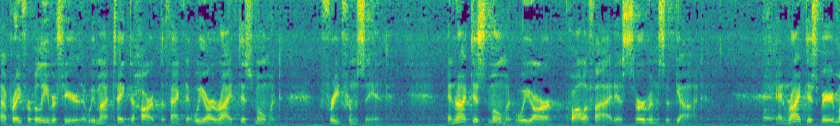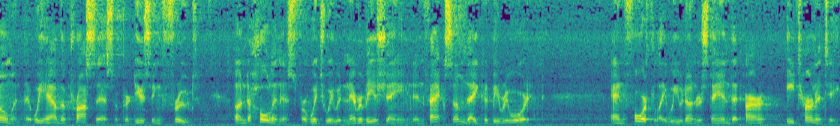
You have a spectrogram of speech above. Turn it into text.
I pray for believers here that we might take to heart the fact that we are right this moment freed from sin. And right this moment we are qualified as servants of God. And right this very moment that we have the process of producing fruit unto holiness for which we would never be ashamed. In fact, someday could be rewarded. And fourthly, we would understand that our eternity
